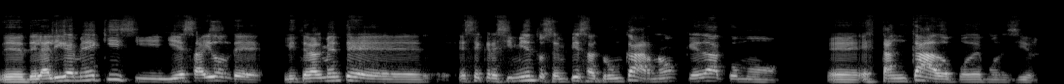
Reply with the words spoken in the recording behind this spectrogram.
de, la Liga MX y, es ahí donde literalmente ese crecimiento se empieza a truncar, ¿no? Queda como eh, estancado, podemos decir.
